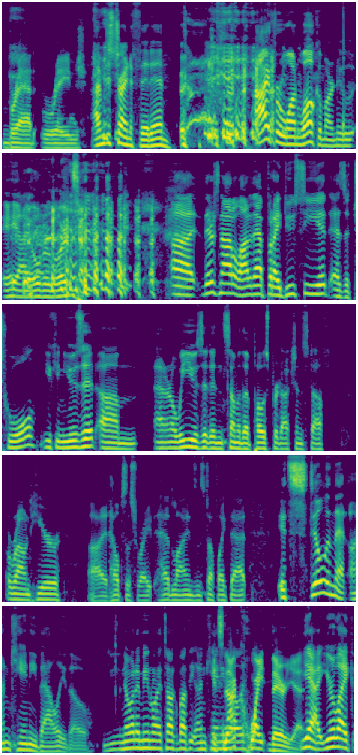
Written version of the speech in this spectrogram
Brad Range." I'm just trying to fit in. I, for one, welcome our new AI overlords. uh, there's not a lot of that, but I do see it as a tool. You can use it. Um, I don't know. We use it in some of the post production stuff around here. Uh, it helps us write headlines and stuff like that. It's still in that uncanny valley, though. Do you know what I mean when I talk about the uncanny It's not valley? quite there yet. Yeah, you're like,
